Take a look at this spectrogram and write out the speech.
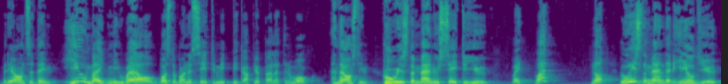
But he answered them, He who made me well was the one who said to me, Pick up your pallet and walk. And they asked him, Who is the man who said to you, Wait, what? Not, who is the man that healed you?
